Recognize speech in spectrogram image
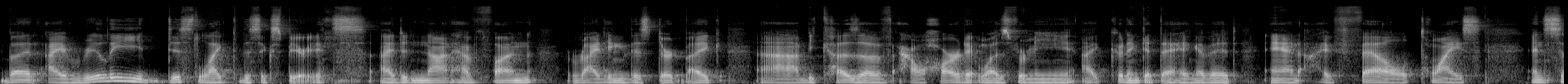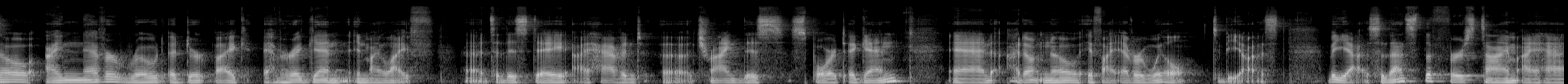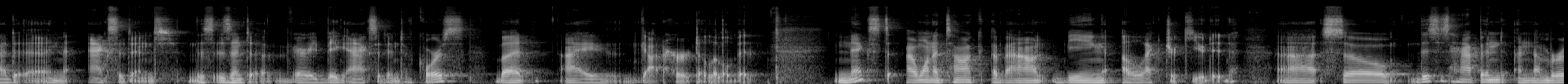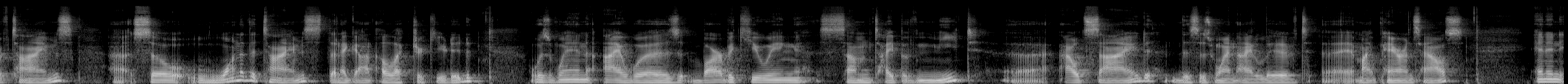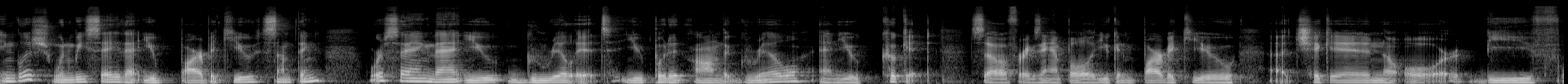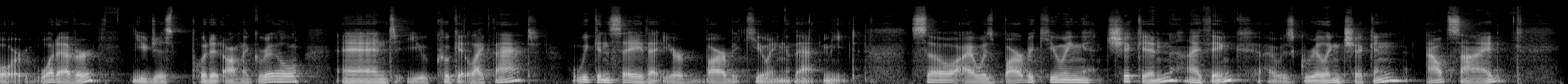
but I really disliked this experience. I did not have fun riding this dirt bike uh, because of how hard it was for me. I couldn't get the hang of it and I fell twice. And so I never rode a dirt bike ever again in my life. Uh, to this day, I haven't uh, tried this sport again, and I don't know if I ever will, to be honest. But yeah, so that's the first time I had an accident. This isn't a very big accident, of course, but I got hurt a little bit. Next, I want to talk about being electrocuted. Uh, so, this has happened a number of times. Uh, so, one of the times that I got electrocuted was when I was barbecuing some type of meat uh, outside. This is when I lived uh, at my parents' house. And in English, when we say that you barbecue something, we're saying that you grill it. You put it on the grill and you cook it. So, for example, you can barbecue uh, chicken or beef or whatever. You just put it on the grill and you cook it like that we can say that you're barbecuing that meat. So I was barbecuing chicken, I think. I was grilling chicken outside,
